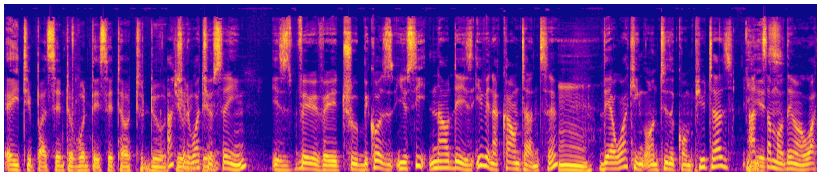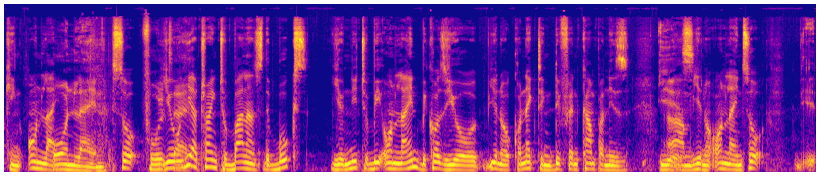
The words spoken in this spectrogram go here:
eighty percent of what they set out to do. Mm. Actually, what the- you're saying is very, very true because you see nowadays even accountants, eh, they are working onto the computers, and Mm. Yes. some of them are working online. online. So Full you're time. here trying to balance the books. You need to be online because you're, you know, connecting different companies, Yes. um, you know, online. So the,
